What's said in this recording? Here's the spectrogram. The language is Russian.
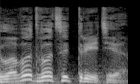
Глава 23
